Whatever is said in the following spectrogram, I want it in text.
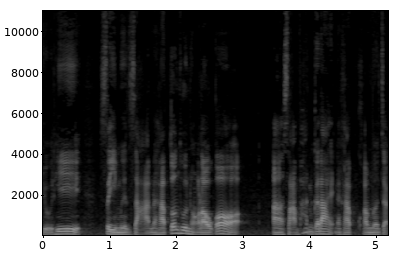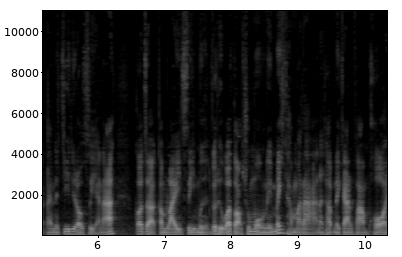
อยู่ที่ 43,000นะครับต้นทุนของเราก็สามพันก็ได้นะครับความนวณจาก Energy ที่เราเสียนะ ก็จะกำไร 40,000 ก็ถือว่าต่อชั่วโมงนี้ไม่ธรรมดานะครับในการฟาร์มคอย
